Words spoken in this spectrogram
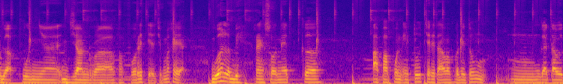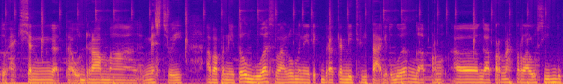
nggak uh, punya genre favorit ya cuma kayak gue lebih resonate ke apa pun itu cerita apa pun itu nggak mm, tahu itu action nggak tahu drama mystery apa pun itu gue selalu menitik beratkan di cerita gitu. Gue nggak per, eh, nggak uh, pernah terlalu sibuk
